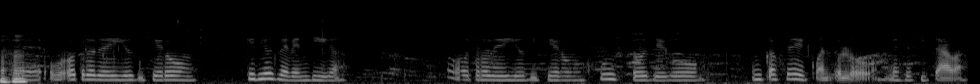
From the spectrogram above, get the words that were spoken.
Eh, otro de ellos dijeron que Dios le bendiga. Otro de ellos dijeron justo llegó un café cuando lo necesitaba.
